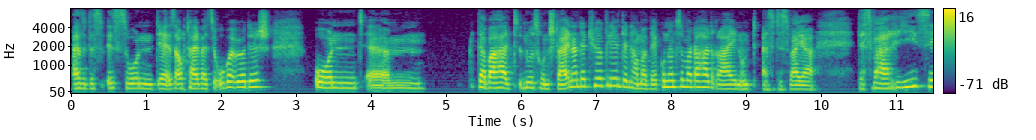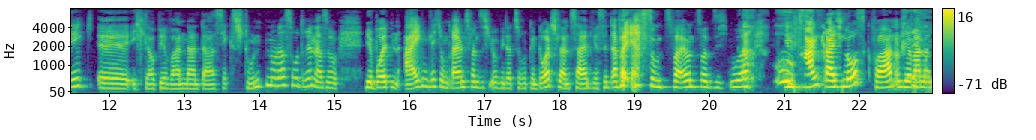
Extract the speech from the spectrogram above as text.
also das ist so ein, der ist auch teilweise oberirdisch und ähm, da war halt nur so ein Stein an der Tür gelehnt, den haben wir weg und dann sind wir da halt rein und also das war ja, das war riesig. Äh, ich glaube, wir waren dann da sechs Stunden oder so drin. Also wir wollten eigentlich um 23 Uhr wieder zurück in Deutschland sein. Wir sind aber erst um 22 Uhr Ach, in Frankreich losgefahren und wir waren dann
